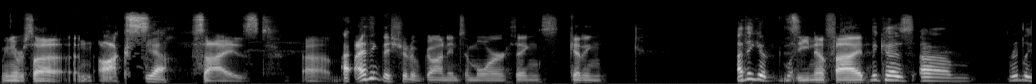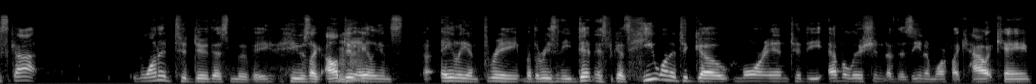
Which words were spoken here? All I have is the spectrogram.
We never saw an ox yeah sized. Um, I- I, think they should have gone into more things, getting I think it xenofied. because um Ridley Scott wanted to do this movie. He was like, "I'll do Mhm. Aliens, uh, Alien three, but the reason he didn't is because he wanted to go more into the evolution of the xenomorph, like how it came,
